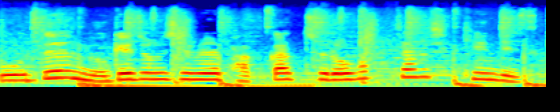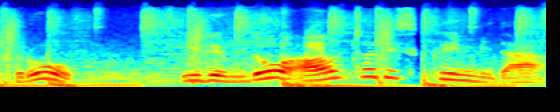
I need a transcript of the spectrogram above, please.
모든 무게중심을 바깥으로 확장시킨 디스크로 이름도 아우터 디스크입니다.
